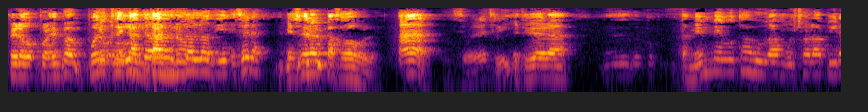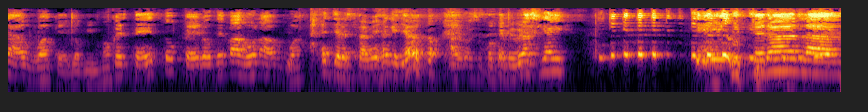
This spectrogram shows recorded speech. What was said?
Pero, por ejemplo, ¿puede usted cantarnos? son los dientes. ¿Eso era? Eso era el paso doble. Ah, se me el estribillo. Este vídeo era... También me gusta jugar mucho a la piragua, que es lo mismo que el teto, pero debajo del agua. Te lo mejor que yo. Algo así, porque primero así hay... Que era la...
